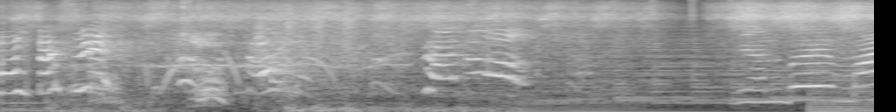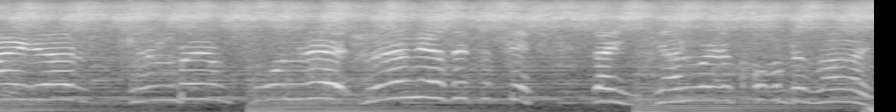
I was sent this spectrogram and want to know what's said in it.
বলতেছে জানবার মায়ের আর জানবার ফোন রে ধরে নিয়ে যেতেছে জানবারের খবরটা জানাই।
